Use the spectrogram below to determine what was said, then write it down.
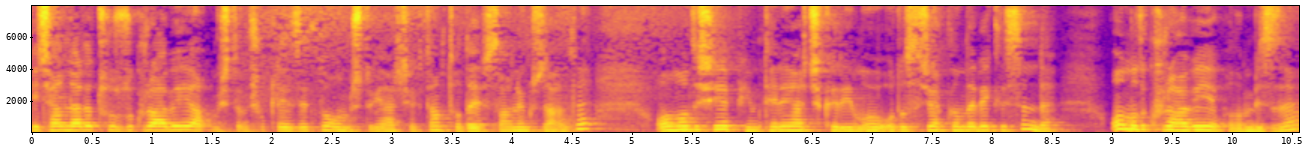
Geçenlerde tuzlu kurabiye yapmıştım. Çok lezzetli olmuştu gerçekten. Tadı efsane güzeldi. Olmadı şey yapayım. Tereyağı çıkarayım. O oda sıcaklığında beklesin de. Olmadı kurabiye yapalım biz de.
